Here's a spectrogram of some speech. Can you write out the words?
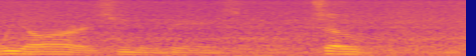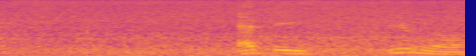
we are as human beings. So at the funeral,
